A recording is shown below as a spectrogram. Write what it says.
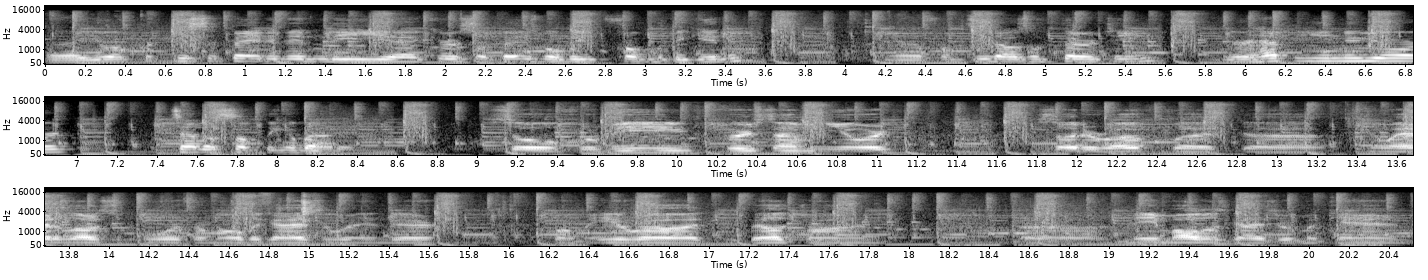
Uh, you have participated in the uh, Curaçao Baseball Week from the beginning, uh, from 2013. You're happy in New York. Tell us something about it. So for me, first time in New York, started rough, but uh, you know, I had a lot of support from all the guys that were in there, from A-Rod, Beltran, uh, name all those guys, or McCann.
